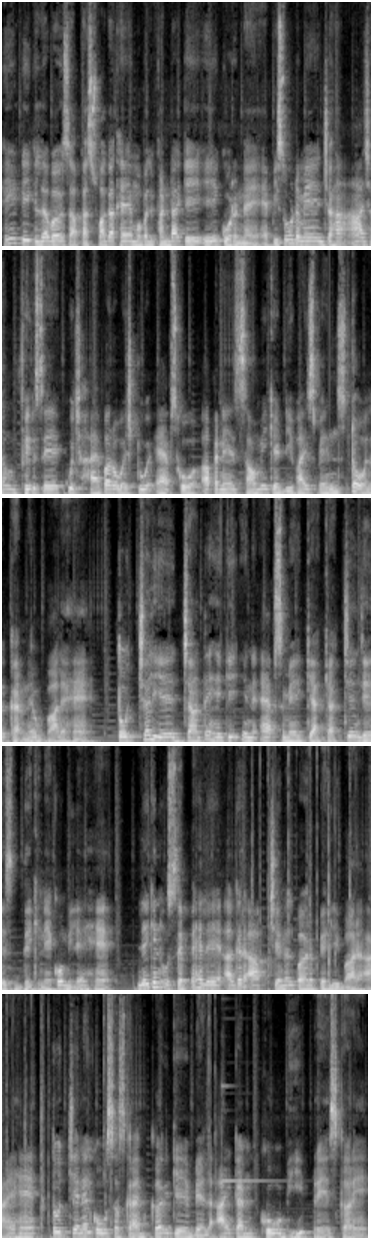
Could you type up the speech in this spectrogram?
हे टेक लवर्स आपका स्वागत है मोबाइल फंडा के एक और नए एपिसोड में, जहाँ आज हम फिर से कुछ हाइपर ओएस 2 ऐप्स को अपने Xiaomi के डिवाइस पे इंस्टॉल करने वाले हैं। तो चलिए जानते हैं कि इन ऐप्स में क्या क्या चेंजेस देखने को मिले हैं। लेकिन उससे पहले, अगर आप चैनल पर पहली बार आए हैं तो चैनल को सब्सक्राइब करके बेल आइकन को भी प्रेस करें,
